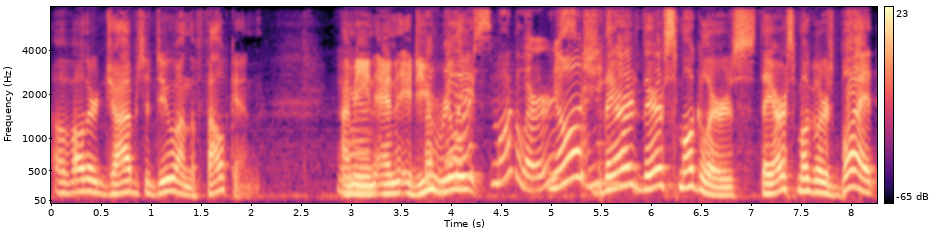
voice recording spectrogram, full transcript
of other jobs to do on the Falcon. I mean, and do you But really? they are smugglers. No, she- They are they're smugglers. They are smugglers, but,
